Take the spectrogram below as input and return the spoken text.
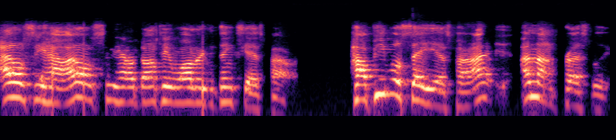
I don't see how. I don't see how Dante Wilder even thinks he has power. How people say he has power, I, I'm not impressed with it.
